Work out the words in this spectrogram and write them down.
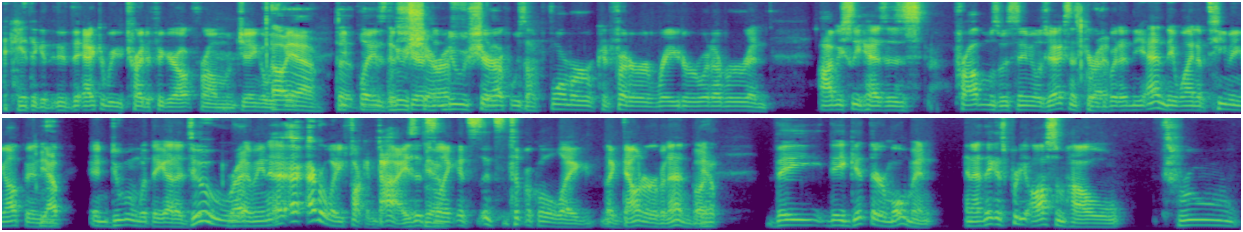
I can't think of the, the actor we tried to figure out from Django. Oh, can't- yeah. he plays the the, new sheriff, sheriff. the new sheriff, Yeah. who's a former Confederate raider or whatever, and obviously has his problems with Samuel Jackson's character. Right. But in the end, they wind up teaming up and Yep. and doing what they got to do. Right. I mean, everybody fucking dies. It's Yeah. like it's it's typical like like downer of an end, but Yep. they they get their moment, and I think it's pretty awesome how through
